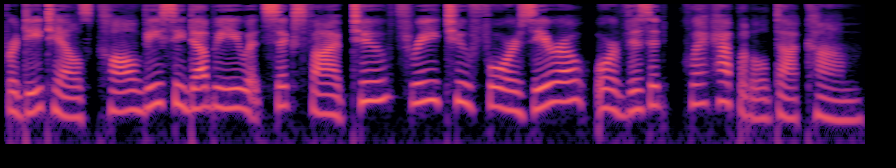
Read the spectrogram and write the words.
For details, call VCW at 652 3240 or visit quickcapital.com.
